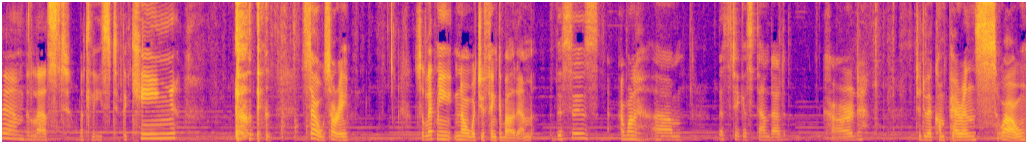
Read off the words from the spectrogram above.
And the last but least, the king. so, sorry. So let me know what you think about him. This is, I want to, um, let's take a standard card to do a comparison. Wow.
